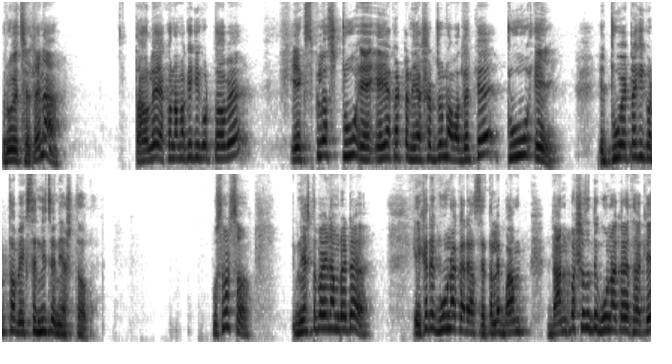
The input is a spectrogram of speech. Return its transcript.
রয়েছে, তাই না? তাহলে এখন আমাকে কি করতে হবে? এক্স প্লাস টু এ এই আকারটা নিয়ে আসার জন্য আমাদেরকে টু এ এই টু এটা কি করতে হবে? এক্সের নিচে নিয়ে আসতে হবে। বুঝতে পারছ? নিয়ে আসতে পারি না আমরা এটা? এখানে গুণ আকারে আছে, তাহলে বাম, ডান পাশে যদি গুণ আকারে থাকে,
